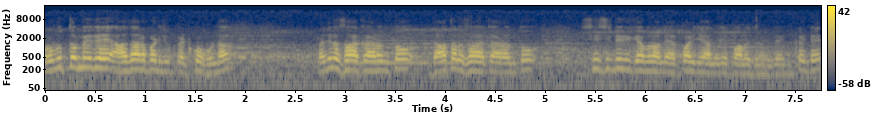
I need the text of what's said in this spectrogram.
ప్రభుత్వం మీదే ఆధారపడి పెట్టుకోకుండా ప్రజల సహకారంతో దాతల సహకారంతో సీసీటీవీ కెమెరాలు ఏర్పాటు చేయాలని చెప్పి ఆలోచన ఉంది. ఎందుకంటే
